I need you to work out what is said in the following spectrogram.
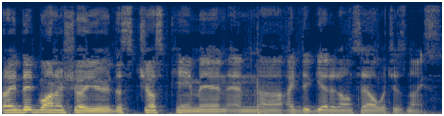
But I did want to show you, this just came in, and uh, I did get it on sale, which is nice.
